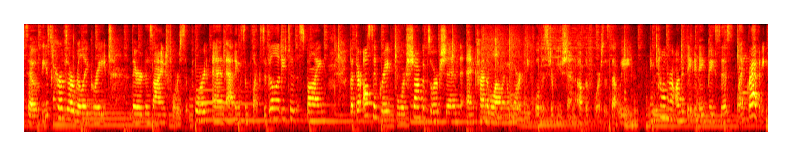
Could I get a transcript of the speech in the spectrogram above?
so these curves are really great they're designed for support and adding some flexibility to the spine, but they're also great for shock absorption and kind of allowing a more equal distribution of the forces that we encounter on a day to day basis, like gravity.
